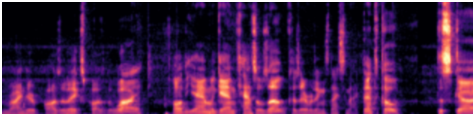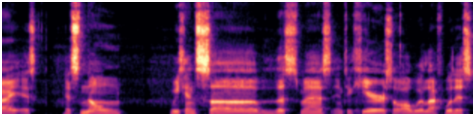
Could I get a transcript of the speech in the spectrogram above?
Right, they're positive x, positive y. All the m again cancels out because everything's nice and identical. This guy is, is known. We can sub this mess into here, so all we're left with is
